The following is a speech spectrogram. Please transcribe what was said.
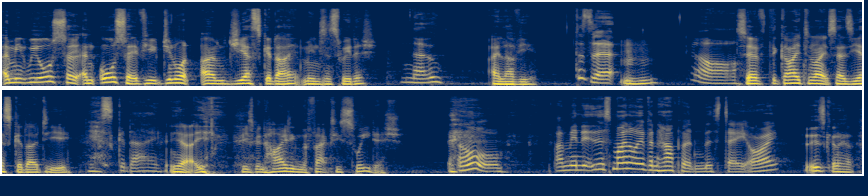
I mean, we also, and also, if you, do you know what um, Gieskadai means in Swedish? No. I love you. Does it? Mm-hmm. Oh, So if the guy tonight says Gieskadai to you, yes, good yeah, He's been hiding the fact he's Swedish. Oh, I mean, it, this might not even happen this day, all right? it is going to happen.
